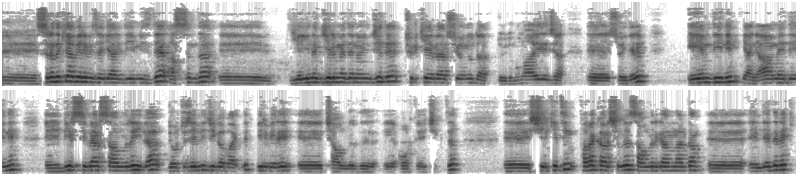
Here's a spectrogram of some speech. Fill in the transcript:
Ee, sıradaki haberimize geldiğimizde aslında e, yayına girmeden önce de Türkiye versiyonu da duydum. Onu ayrıca e, söylerim. AMD'nin yani AMD'nin e, bir siber saldırıyla 450 GB'lık bir veri e, çaldırdığı e, ortaya çıktı. E, şirketin para karşılığı saldırganlardan e, elde ederek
